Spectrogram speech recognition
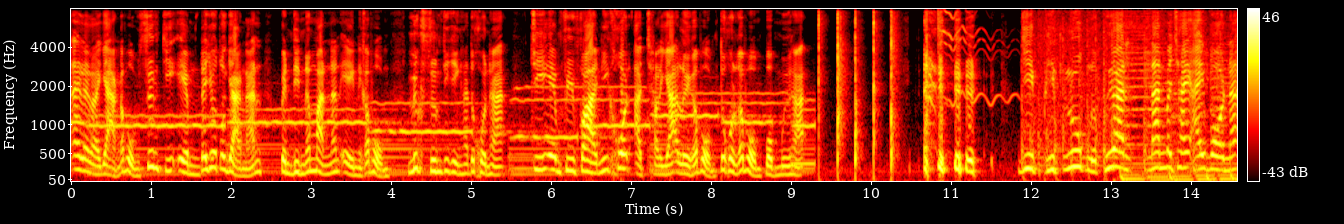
อะไรหลาย ๆ อย่างครับผม ซึ่ง GM ได้ยกตัวอย่างนั้น เป็นดินน้ำมันนั่นเองนะครับผม ลึกซึ้งจริง ๆ ฮะทุกคนฮะ GM Free Fire นี่โคตรอัจฉริยะเลยครับผม ทุกคนครับผมปรบมือฮะ หยิบผิดลูกหรือเพื่อน นั่นไม่ใช่ไอวอนนะ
